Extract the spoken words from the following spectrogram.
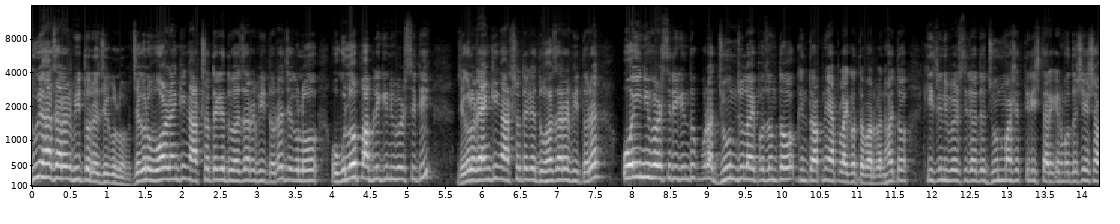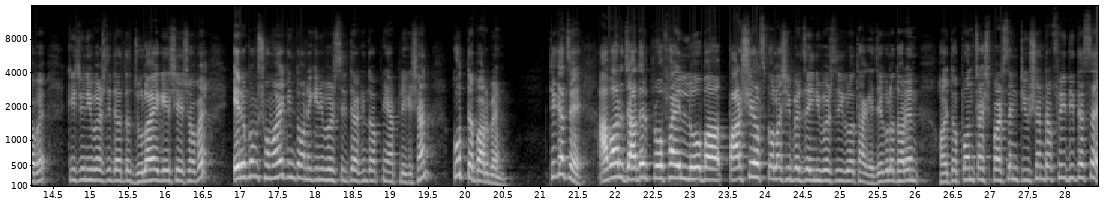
দুই হাজারের ভিতরে যেগুলো যেগুলো ওয়ার্ল্ড র্যাঙ্কিং আটশো থেকে দুই হাজারের ভিতরে, যেগুলো, ওগুলো পাবলিক ইউনিভার্সিটি যেগুলো র্যাঙ্কিং আটশো থেকে দু হাজারের ভিতরে ওই ইউনিভার্সিটি কিন্তু পুরো জুন জুলাই পর্যন্ত কিন্তু আপনি অ্যাপ্লাই করতে পারবেন। হয়তো কিছু ইউনিভার্সিটি হয়তো জুন মাসের তিরিশ তারিখের মধ্যে শেষ হবে, কিছু ইউনিভার্সিটি হয়তো জুলাই গিয়ে শেষ হবে। এরকম সময়ে কিন্তু অনেক ইউনিভার্সিটিতে কিন্তু আপনি অ্যাপ্লিকেশান করতে পারবেন। ঠিক আছে? আবার যাদের প্রোফাইল লো বা পার্শিয়াল স্কলারশিপের যে ইউনিভার্সিটিগুলো থাকে, যেগুলো ধরেন হয়তো পঞ্চাশ পার্সেন্ট টিউশনটা ফ্রি দিতেছে,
